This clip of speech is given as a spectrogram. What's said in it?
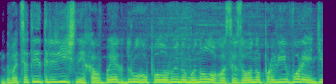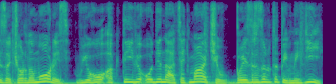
23-річний хавбек другу половину минулого сезону провів в оренді за Чорноморець. В його активі 11 матчів без результативних дій.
